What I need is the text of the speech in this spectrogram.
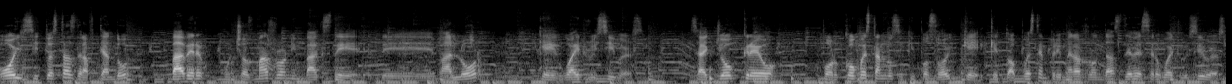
hoy si tú estás drafteando, va a haber muchos más running backs de, de valor que wide receivers. O sea, yo creo, por cómo están los equipos hoy, que, que tu apuesta en primeras rondas debe ser wide receivers.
